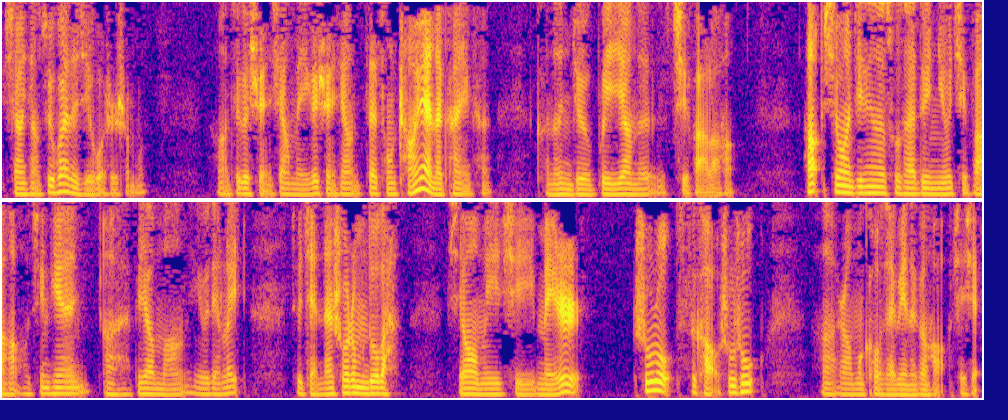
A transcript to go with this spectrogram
想想最坏的结果是什么啊？这个选项每一个选项再从长远的看一看，可能你就有不一样的启发了哈。好，希望今天的素材对你有启发哈。我今天啊比较忙，有点累，就简单说这么多吧。希望我们一起每日。输入、思考、输出，啊，让我们口才变得更好。谢谢。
